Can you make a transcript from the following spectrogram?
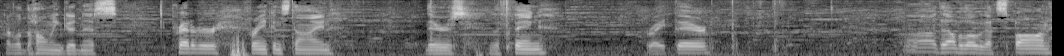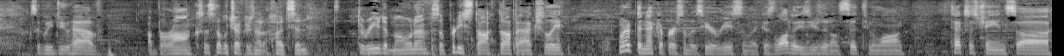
I got to love the Halloween goodness. Predator, Frankenstein. There's the thing right there. Uh, down below, we got Spawn. Looks like we do have a Bronx. Let's double check there's not a Hudson. Three Demona, so pretty stocked up, actually. I wonder if the NECA person was here recently, because a lot of these usually don't sit too long. Texas Chainsaw,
